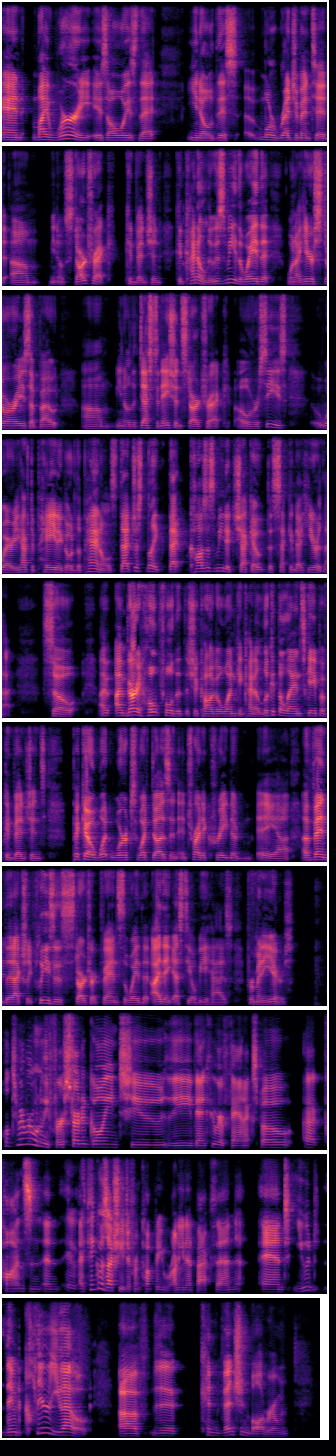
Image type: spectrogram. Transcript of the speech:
and my worry is always that you know this uh, more regimented, um, you know, Star Trek convention could kind of lose me the way that when I hear stories about um, you know, the destination Star Trek overseas where you have to pay to go to the panels. That just like that causes me to check out the second I hear that. So I'm I'm very hopeful that the Chicago one can kind of look at the landscape of conventions, pick out what works, what doesn't, and try to create an a uh, event that actually pleases Star Trek fans the way that I think STLV has for many years. Well, do you remember when we first started going to the Vancouver Fan Expo uh, cons, and, and it, I think it was actually a different company running it back then, and you would they would clear you out of the convention ballroom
